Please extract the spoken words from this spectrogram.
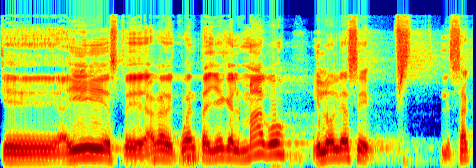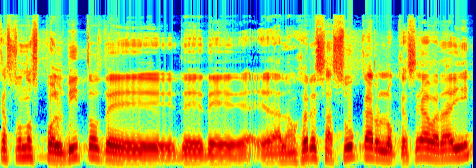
Que ahí este, haga de cuenta, llega el mago y luego le hace, le sacas unos polvitos de, de, a lo mejor es azúcar o lo que sea, ¿verdad? Ahí,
